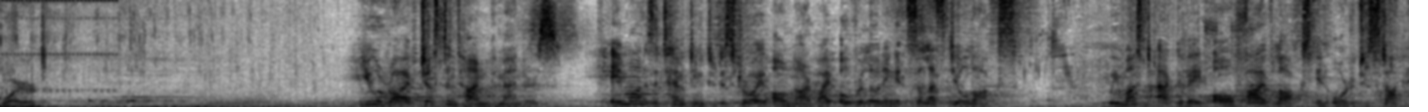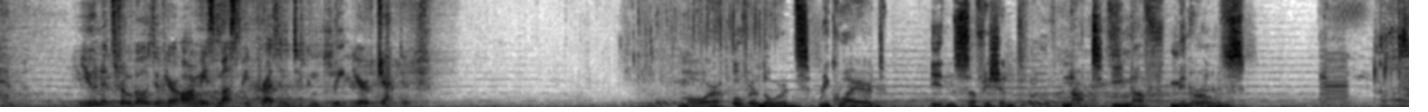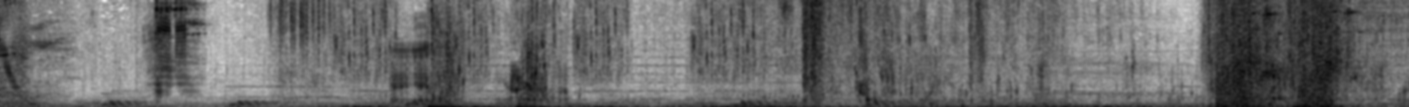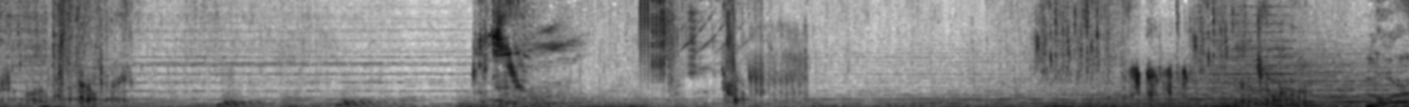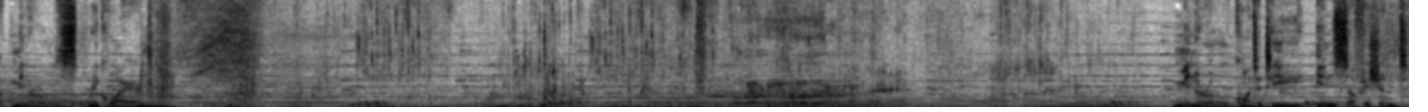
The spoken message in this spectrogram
required. You arrived just in time, Commanders. Amon is attempting to destroy Ulnar by overloading its celestial locks. We must activate all five locks in order to stop him. Units from both of your armies must be present to complete your objective. More overlords required. Insufficient. Not enough minerals. Mineral quantity insufficient.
